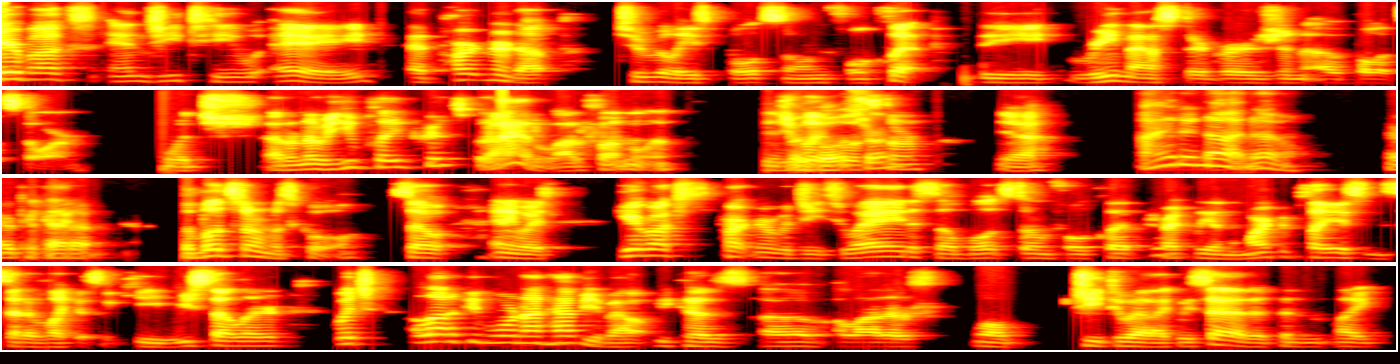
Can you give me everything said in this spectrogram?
Gearbox and G2A had partnered up to release Bulletstorm Full Clip, the remastered version of Bulletstorm, which I don't know if you played, Chris, but I had a lot of fun with. Did you With play Bulletstorm? Bulletstorm? Yeah. I did not know. Never picked that up. The Bulletstorm was cool. So, anyways, Gearbox partnered with G2A to sell Bulletstorm full clip directly on the marketplace instead of like as a key reseller, which a lot of people were not happy about because of a lot of well, G2A, like we said, had been like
